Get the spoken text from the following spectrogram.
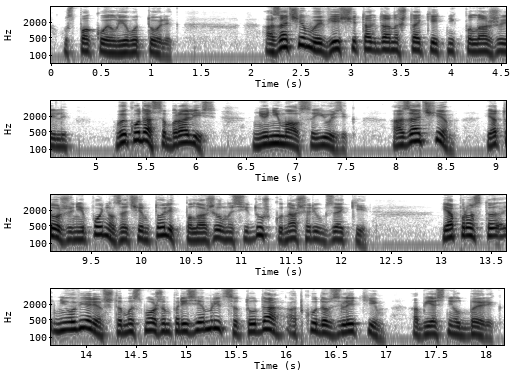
– успокоил его Толик. «А зачем вы вещи тогда на штакетник положили?» «Вы куда собрались?» – не унимался Юзик. «А зачем?» Я тоже не понял, зачем Толик положил на сидушку наши рюкзаки. «Я просто не уверен, что мы сможем приземлиться туда, откуда взлетим», — объяснил Берик.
